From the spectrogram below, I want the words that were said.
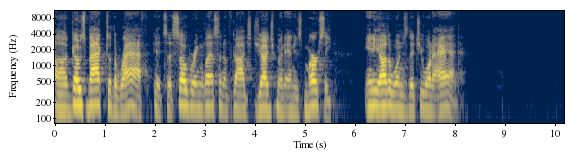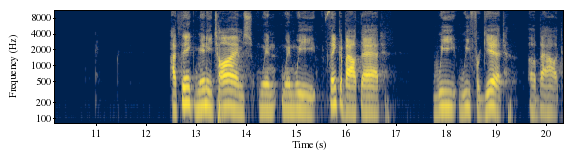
uh, goes back to the wrath. It's a sobering lesson of God's judgment and His mercy. Any other ones that you want to add? I think many times when, when we think about that, we, we forget about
